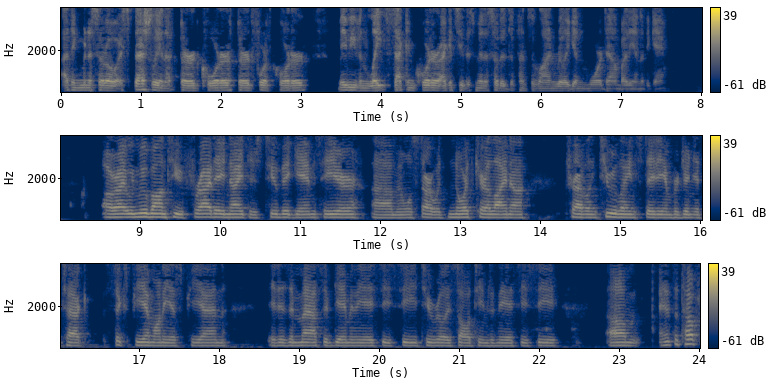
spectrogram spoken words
I think Minnesota, especially in the third quarter, third, fourth quarter, maybe even late second quarter, I could see this Minnesota defensive line really getting more down by the end of the game. All right, we move on to Friday night. There's two big games here, um, and we'll start with North Carolina traveling to Lane Stadium, Virginia Tech, 6 p.m. on ESPN. It is a massive game in the ACC. Two really solid teams in the ACC, um, and it's a tough.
